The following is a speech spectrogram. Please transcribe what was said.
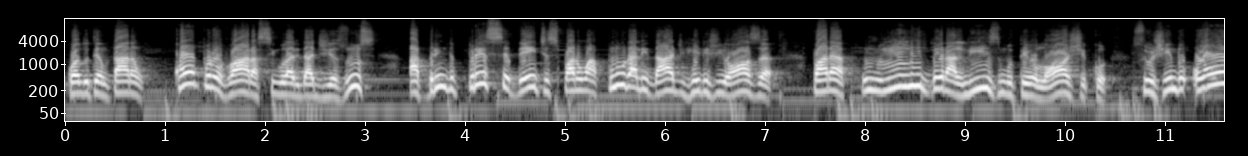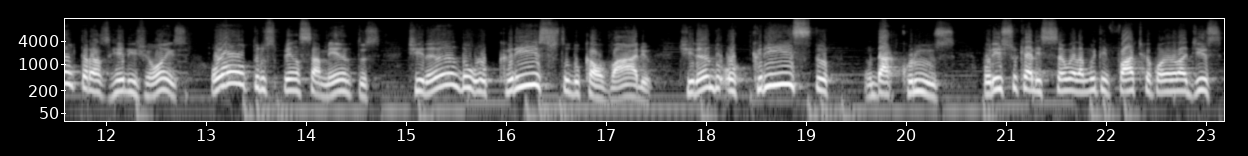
quando tentaram comprovar a singularidade de Jesus, abrindo precedentes para uma pluralidade religiosa, para um liberalismo teológico, surgindo outras religiões, outros pensamentos, tirando o Cristo do Calvário, tirando o Cristo da cruz. Por isso que a lição é muito enfática quando ela diz:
